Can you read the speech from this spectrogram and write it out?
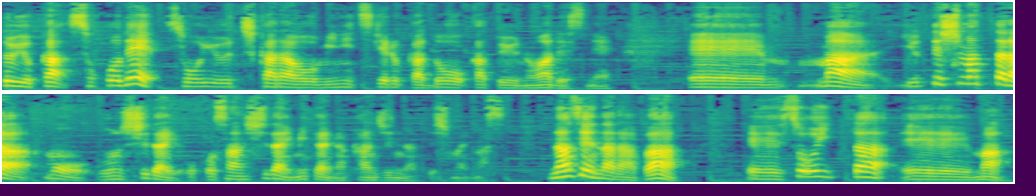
というか、そこでそういう力を身につけるかどうかというのはですね、えー、まあ、言ってしまったら、もう運次第、お子さん次第みたいな感じになってしまいます。なぜならば、えー、そういった、えー、まあ、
